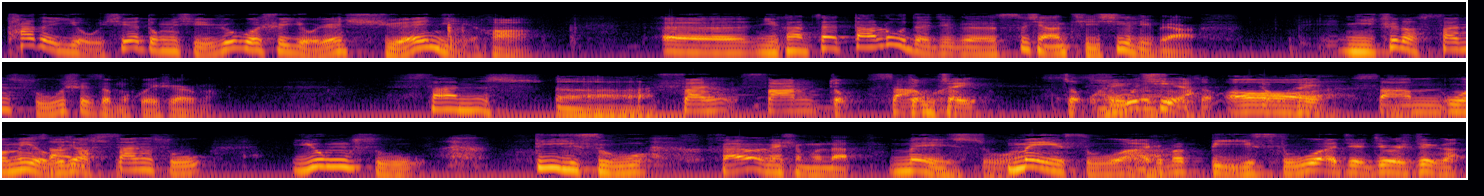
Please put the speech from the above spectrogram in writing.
他的有些东西，如果是有人学你哈，呃，你看在大陆的这个思想体系里边，你知道三俗是怎么回事吗？三呃三三种种黑俗气啊，哦三我们有个叫三俗，庸俗、低俗，还有个什么呢？媚俗、媚俗啊，什么鄙俗啊，就就是这个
